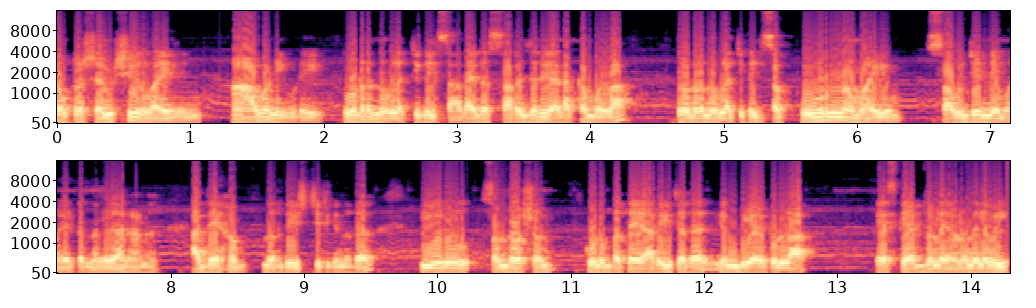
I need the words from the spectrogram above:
ഡോക്ടർ ഷംഷീർ വയലിൻ ആവണിയുടെ തുടർന്നുള്ള ചികിത്സ അതായത് സർജറി അടക്കമുള്ള തുടർന്നുള്ള ചികിത്സ പൂർണമായും സൗജന്യമായിട്ട് നൽകാനാണ് അദ്ദേഹം നിർദ്ദേശിച്ചിരിക്കുന്നത്. ഈ ഒരു സന്തോഷം കുടുംബത്തെ അറിയിച്ചത് എം പി ആയിട്ടുള്ള എസ് കെ അബ്ദുള്ളയാണ്. നിലവിൽ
